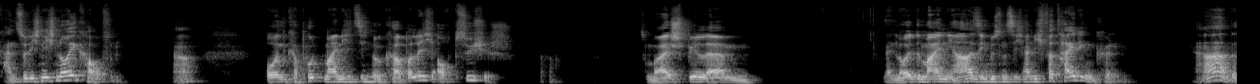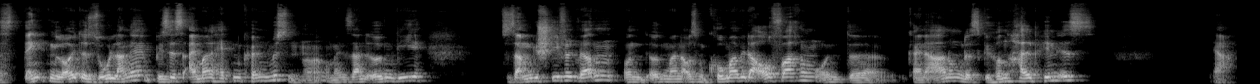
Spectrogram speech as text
kannst du dich nicht neu kaufen. Ja? Und kaputt meine ich jetzt nicht nur körperlich, auch psychisch. Ja? Zum Beispiel, ähm, wenn Leute meinen, ja, sie müssen sich ja nicht verteidigen können. Ja, das denken Leute so lange, bis es einmal hätten können müssen. Ne? Und wenn sie dann irgendwie zusammengestiefelt werden und irgendwann aus dem Koma wieder aufwachen und äh, keine Ahnung, das Gehirn halb hin ist, ja,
